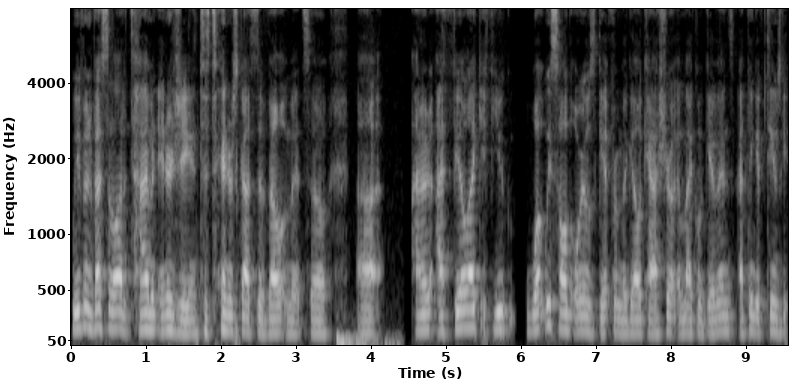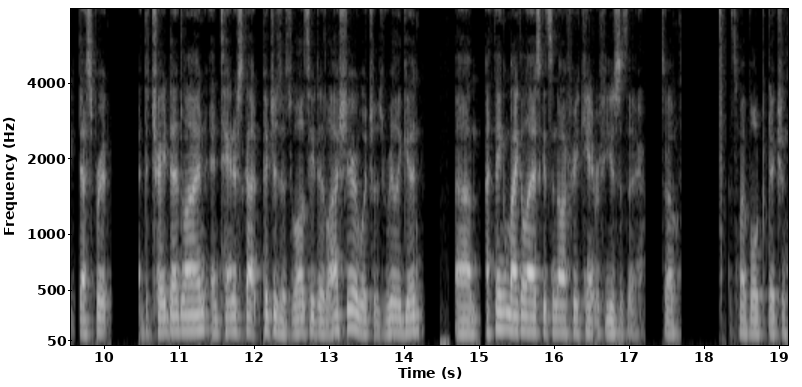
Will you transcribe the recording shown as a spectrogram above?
we've invested a lot of time and energy into Tanner Scott's development, so uh, I don't. I feel like if you what we saw the Orioles get from Miguel Castro and Mychal Givens, I think if teams get desperate at the trade deadline and Tanner Scott pitches as well as he did last year, which was really good, um, I think Michael Elias gets an offer he can't refuse it there. So that's my bold prediction.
